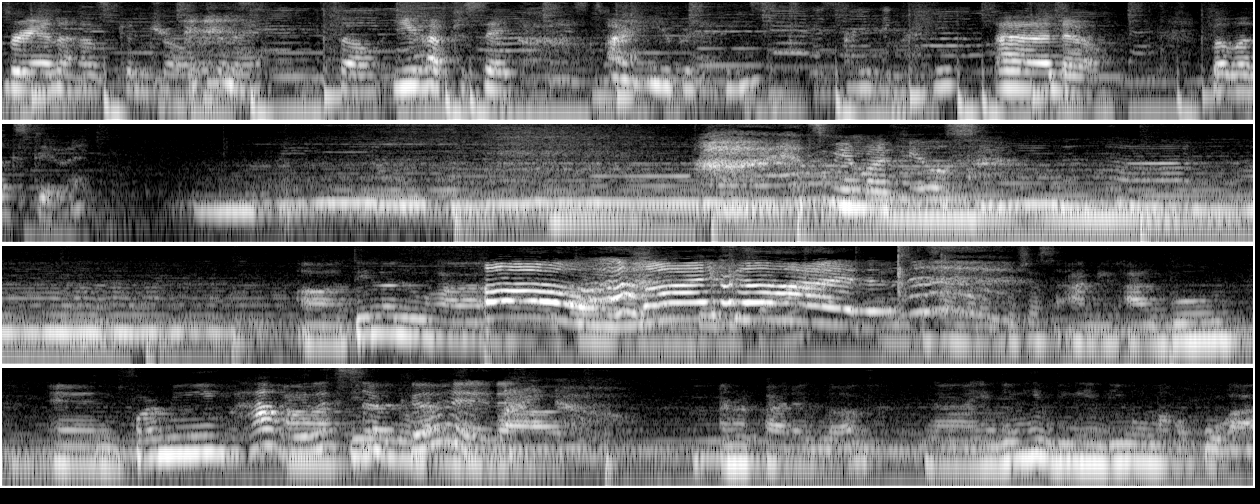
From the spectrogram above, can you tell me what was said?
Brianna has control today. So you have to say, are you ready? Are you ready? Uh, no. But let's do it. Hits me in my feels. Uh, Tila Luha. Oh uh, my god! Kasama rin po siya sa aming album. And for me, Wow, he uh, looks so Tila Luha is good. about unrequited love na hindi hindi hindi mo makukuha.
